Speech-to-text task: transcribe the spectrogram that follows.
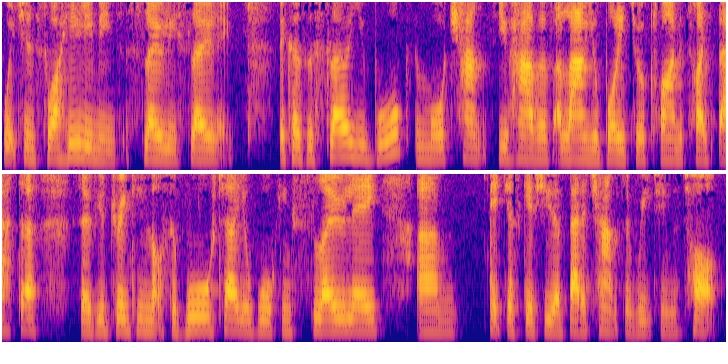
which in Swahili means slowly, slowly. Because the slower you walk, the more chance you have of allowing your body to acclimatize better. So if you're drinking lots of water, you're walking slowly, um, it just gives you a better chance of reaching the top.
